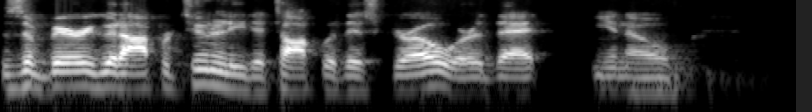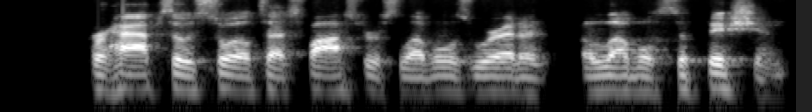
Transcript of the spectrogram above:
This is a very good opportunity to talk with this grower that, you know, perhaps those soil test phosphorus levels were at a, a level sufficient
